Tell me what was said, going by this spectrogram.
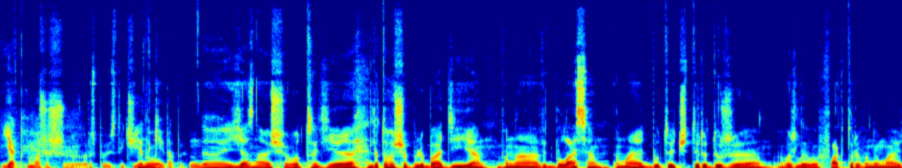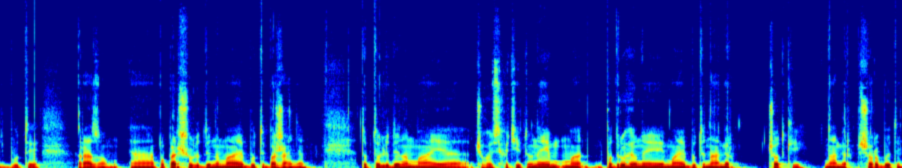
Як можеш е, розповісти, чи є ну, такі етапи? Е, я знаю, що от є для того, щоб люба дія вона відбулася, мають бути чотири дуже важливих фактори. Вони мають бути разом. По-перше, у людини має бути бажання. Тобто людина має чогось хотіти. У неї, По-друге, у неї має бути намір, чіткий намір, що робити.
